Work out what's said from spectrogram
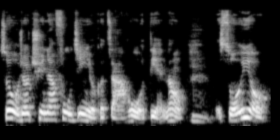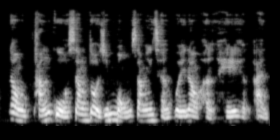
所以我就去那附近有个杂货店，那种嗯，所有那种糖果上都已经蒙上一层灰，那种很黑很暗。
